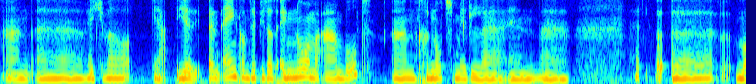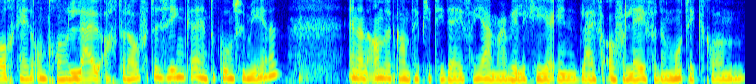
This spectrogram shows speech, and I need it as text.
Aan, eh, weet je wel, ja, je, aan de ene kant heb je dat enorme aanbod aan genotsmiddelen en eh, eh, mogelijkheden om gewoon lui achterover te zinken en te consumeren. En aan de andere kant heb je het idee van ja, maar wil ik hierin blijven overleven, dan moet ik gewoon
